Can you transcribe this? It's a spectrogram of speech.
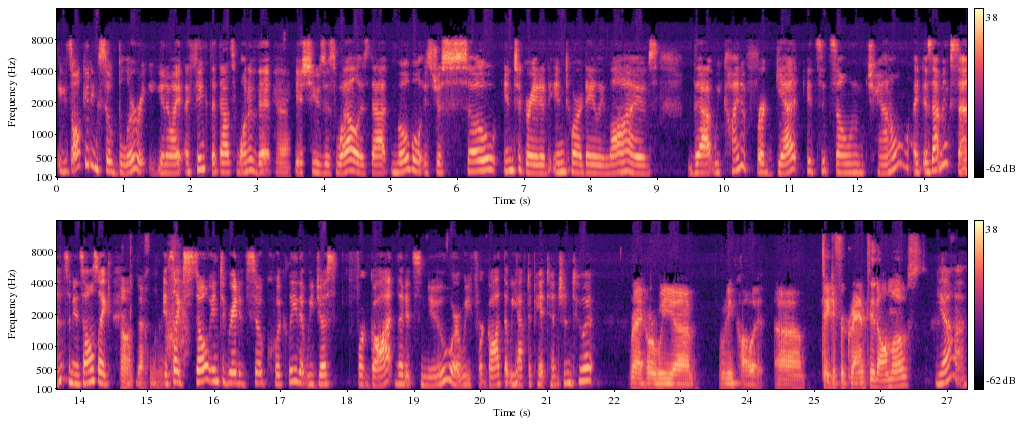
it's all getting so blurry. You know, I, I think that that's one of the yeah. issues as well is that mobile is just so integrated into our daily lives that we kind of forget it's its own channel. Does that make sense? I mean, it's almost like oh, definitely. It's like so integrated so quickly that we just forgot that it's new, or we forgot that we have to pay attention to it. Right, or we uh, what do you call it? Uh, take it for granted almost. Yeah.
